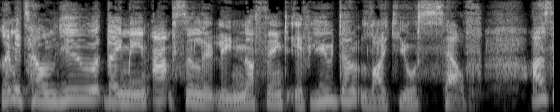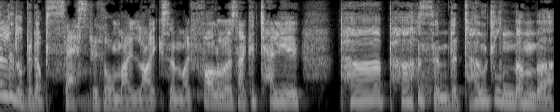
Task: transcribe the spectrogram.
let me tell you, they mean absolutely nothing if you don't like yourself. I was a little bit obsessed with all my likes and my followers. I could tell you per person the total number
